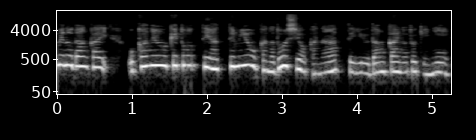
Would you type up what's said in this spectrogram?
目の段階、お金を受け取ってやってみようかな、どうしようかなっていう段階の時に、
